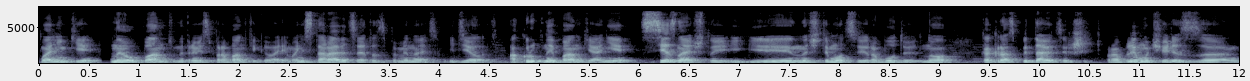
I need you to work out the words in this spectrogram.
маленькие необанки, например, если про банки говорим, они стараются это запоминать и делать. А крупные банки, они все знают, что и, и, значит, эмоции работают, но как раз пытаются решить проблему через э,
